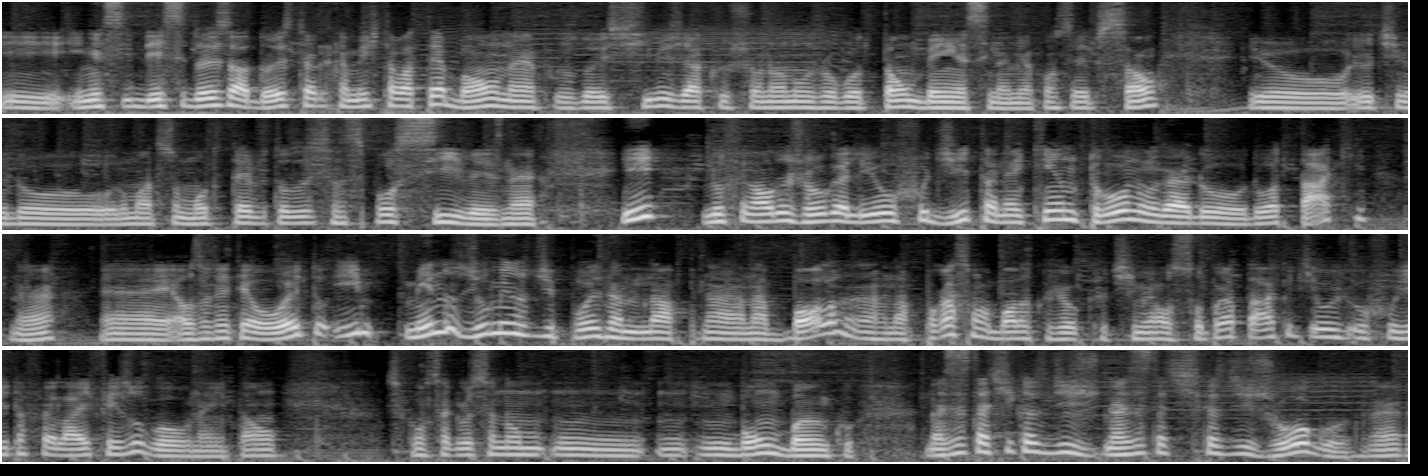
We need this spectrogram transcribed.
e, e nesse desse 2 a 2 teoricamente estava até bom, né, para os dois times, já que o Shonan não jogou tão bem assim na minha concepção. E o, e o time do, do, Matsumoto teve todas as chances possíveis, né? E no final do jogo ali o Fujita, né, que entrou no lugar do, do Otaki, né, é, aos 88 e menos de um minuto depois, na, na, na bola, na, na, próxima bola que o, jogo, que o time alçou para ataque, o, o Fujita foi lá e fez o gol, né? Então se consagrou sendo um, um, um, bom banco. Nas estatísticas de, nas estatísticas de jogo, né,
